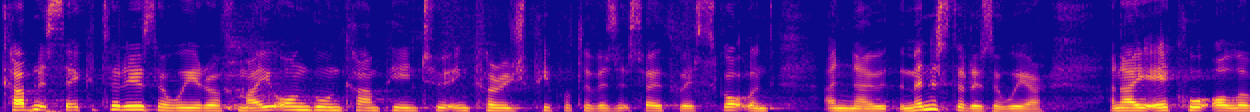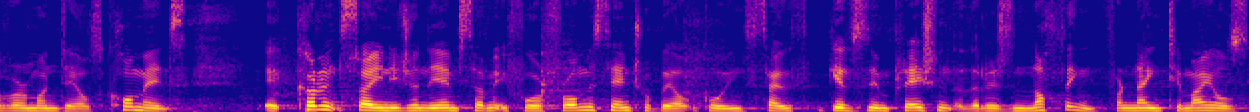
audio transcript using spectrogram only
Cabinet Secretary is aware of my ongoing campaign to encourage people to visit South West Scotland, and now the Minister is aware. And I echo Oliver Mundell's comments. Uh, current signage on the M74 from the Central Belt going south gives the impression that there is nothing for 90 miles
